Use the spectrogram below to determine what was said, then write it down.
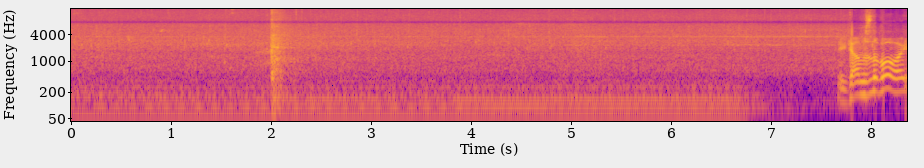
Here comes the boy.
